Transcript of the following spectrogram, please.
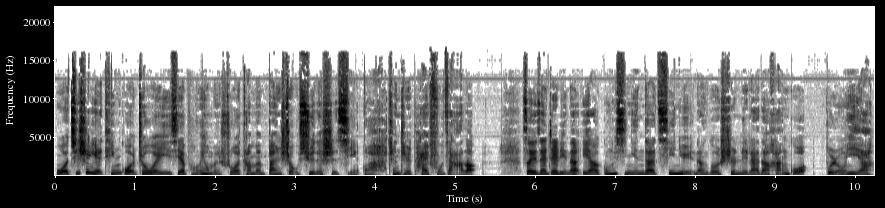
我其实也听过周围一些朋友们说，他们办手续的事情，哇，真的是太复杂了。所以在这里呢，也要恭喜您的妻女能够顺利来到韩国，不容易啊。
